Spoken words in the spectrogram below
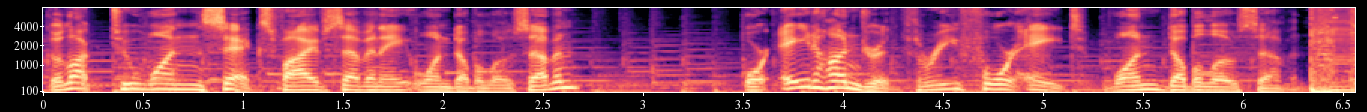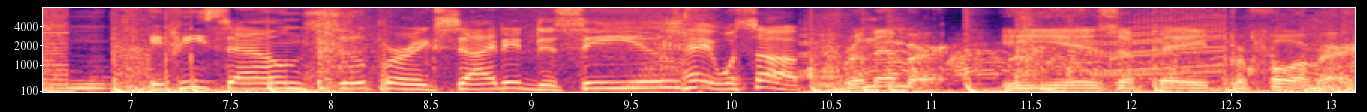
Good luck, 216 578 1007 or 800 348 1007. If he sounds super excited to see you, hey, what's up? Remember, he is a paid performer.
